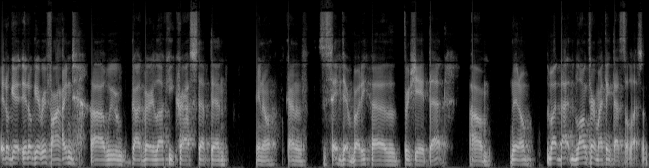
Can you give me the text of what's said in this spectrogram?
it'll get it'll get refined. Uh, we got very lucky. Crass stepped in, you know, kind of saved everybody. Uh, appreciate that. Um, you know, but that long term, I think that's the lesson.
